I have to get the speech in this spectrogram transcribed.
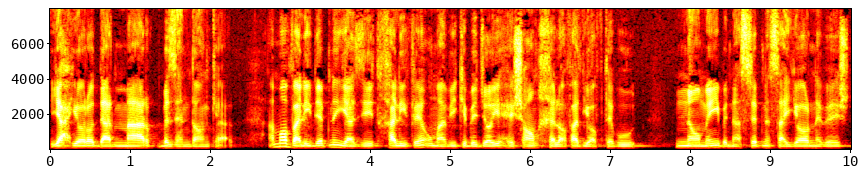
یحیی را در مرو به زندان کرد. اما ولید ابن یزید خلیفه اموی که به جای هشام خلافت یافته بود نامه به نصر ابن سیار نوشت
